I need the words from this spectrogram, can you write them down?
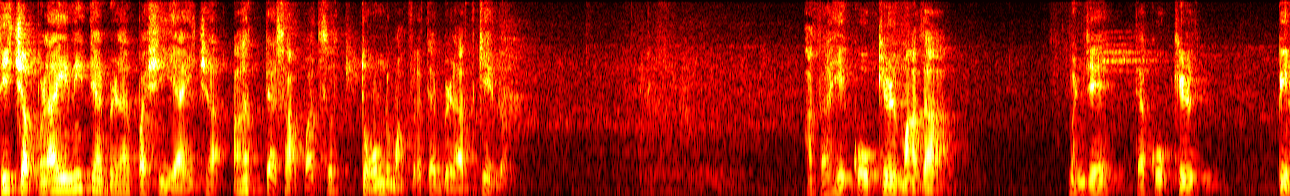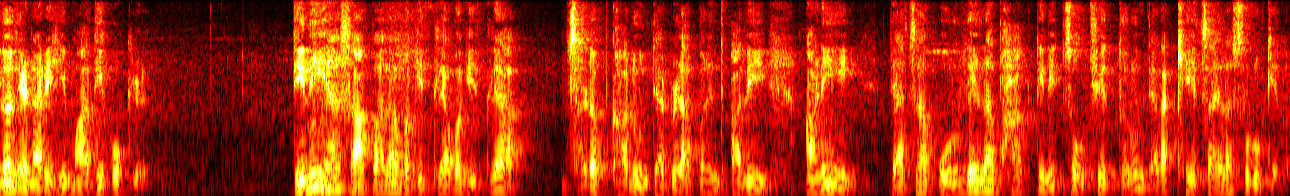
ती चपळाईने त्या बिळापाशी यायच्या आत त्या सापाचं तोंड मात्र त्या बिळात गेलं. आता ही कोकिळ मादा म्हणजे त्या कोकिळ पिलं देणारी ही मादी कोकिळ. तिने ह्या सापाला बघितल्या बघितल्या झडप घालून त्या बिळापर्यंत आली आणि त्याचा उरलेला भाग तिने चोचेत धरून त्याला खेचायला सुरू केलं.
